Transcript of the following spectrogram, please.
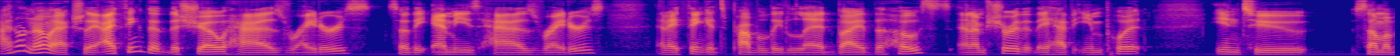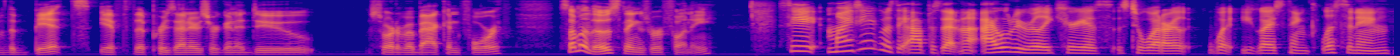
I don't know actually. I think that the show has writers, so the Emmys has writers, and I think it's probably led by the hosts, and I'm sure that they have input into some of the bits if the presenters are going to do sort of a back and forth. Some of those things were funny. See, my take was the opposite, and I would be really curious as to what are what you guys think listening.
